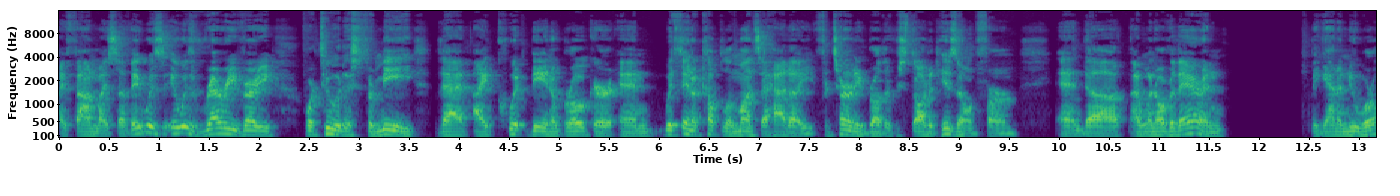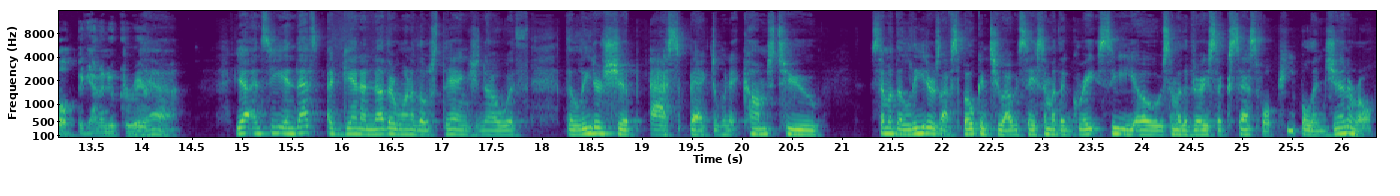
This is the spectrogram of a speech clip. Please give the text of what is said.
I found myself, it was, it was very, very fortuitous for me that I quit being a broker. And within a couple of months, I had a fraternity brother who started his own firm. And uh, I went over there and began a new world, began a new career. Yeah. Yeah, and see, and that's again another one of those things, you know, with the leadership aspect when it comes to some of the leaders I've spoken to, I would say some of the great CEOs, some of the very successful people in general,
